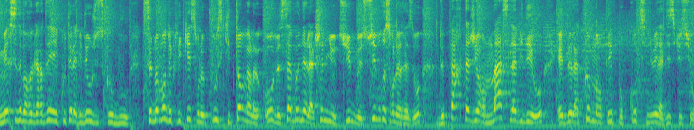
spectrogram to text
Merci d'avoir regardé et écouté la vidéo jusqu'au bout. C'est le moment de cliquer sur le pouce qui tend vers le haut, de s'abonner à la chaîne YouTube, me suivre sur les réseaux, de partager en masse la vidéo et de la commenter pour continuer la discussion.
